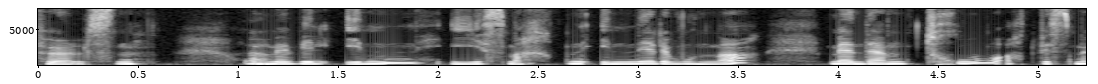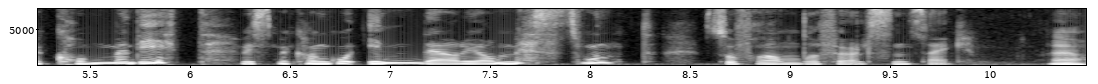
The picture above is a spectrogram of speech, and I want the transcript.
følelsen. Og ja. vi vil inn i smerten, inn i det vonde, med den tro at hvis vi kommer dit, hvis vi kan gå inn der det gjør mest vondt, så forandrer følelsen seg. Ja.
